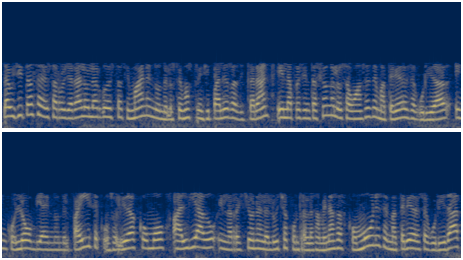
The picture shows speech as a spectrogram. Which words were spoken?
La visita se desarrollará a lo largo de esta semana, en donde los temas principales radicarán en la presentación de los avances de materia de seguridad en Colombia, en donde el país se consolida como aliado en la región en la lucha contra las amenazas comunes en materia de seguridad,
